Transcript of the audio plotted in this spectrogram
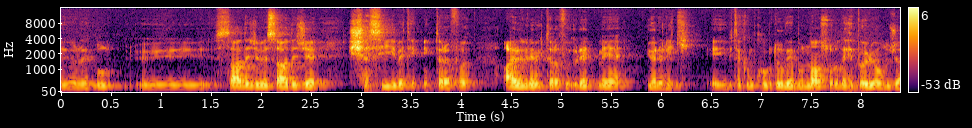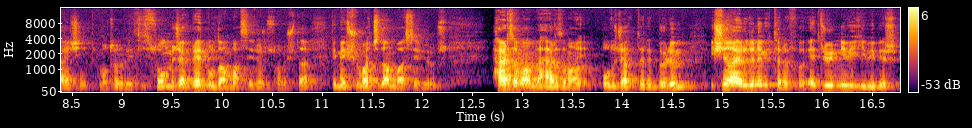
Ee, Red Bull e, sadece ve sadece şasiyi ve teknik tarafı, aerodinamik tarafı üretmeye yönelik e, bir takım kurduğu ve bundan sonra da hep öyle olacağı için motor üreticisi olmayacak. Red Bull'dan bahsediyoruz sonuçta. Bir meşrubatçıdan bahsediyoruz. Her zaman ve her zaman olacakları bölüm işin aerodinamik tarafı. Adrian Newey gibi bir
